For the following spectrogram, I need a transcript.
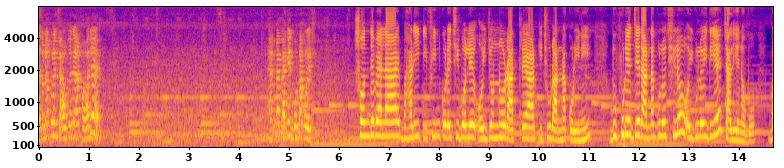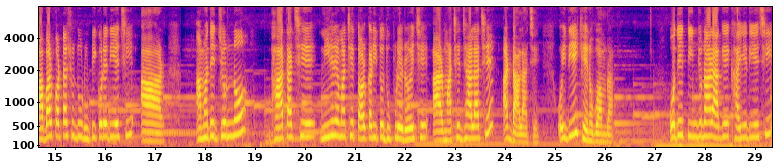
এতটা করে চাল খেলে আর খাওয়া যায়? একটা প্যাকেট গোটা করেছি। সন্ধেবেলায় ভারী টিফিন করেছি বলে ওই জন্য রাত্রে আর কিছু রান্না করিনি। দুপুরের যে রান্নাগুলো ছিল, ওইগুলোই দিয়ে চালিয়ে নেব। বাবার কটা শুধু রুটি করে দিয়েছি, আর আমাদের জন্য ভাত আছে নিহেরে মাছের তরকারি তো দুপুরে রয়েছে, আর মাছের ঝাল আছে, আর ডাল আছে। ওই দিয়েই খেয়ে নেব আমরা। ওদের তিনজনার আগে খাইয়ে দিয়েছি,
